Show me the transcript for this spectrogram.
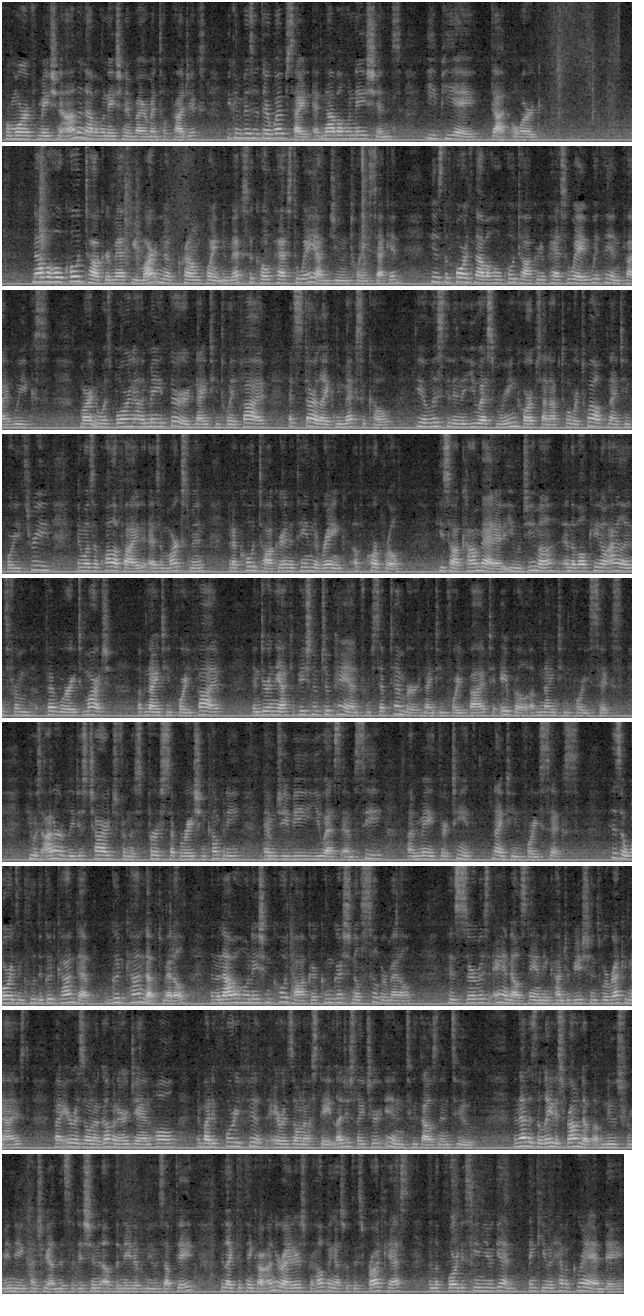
For more information on the Navajo Nation environmental projects, you can visit their website at navajonationsepa.org. Navajo code talker Matthew Martin of Crown Point, New Mexico passed away on June 22nd. He is the fourth Navajo code talker to pass away within five weeks. Martin was born on May 3, 1925, at Star Lake, New Mexico. He enlisted in the U.S. Marine Corps on October 12, 1943, and was qualified as a marksman and a code talker and attained the rank of corporal. He saw combat at Iwo Jima and the Volcano Islands from February to March of 1945, and during the occupation of Japan from September 1945 to April of 1946. He was honorably discharged from the First Separation Company, MGB USMC, on May 13, 1946. His awards include the Good Conduct, Good Conduct Medal and the Navajo Nation Code Talker Congressional Silver Medal. His service and outstanding contributions were recognized by Arizona Governor Jane Hull and by the 45th Arizona State Legislature in 2002. And that is the latest roundup of news from Indian Country on this edition of the Native News Update. We'd like to thank our underwriters for helping us with this broadcast and look forward to seeing you again. Thank you and have a grand day.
